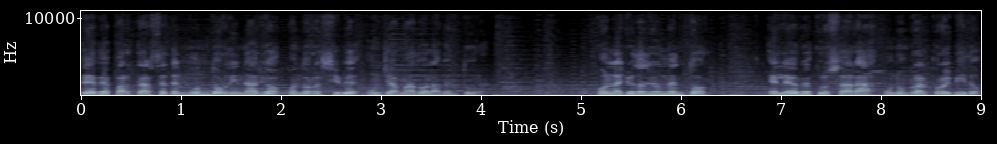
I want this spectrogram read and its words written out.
debe apartarse del mundo ordinario cuando recibe un llamado a la aventura. Con la ayuda de un mentor, el héroe cruzará un umbral prohibido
